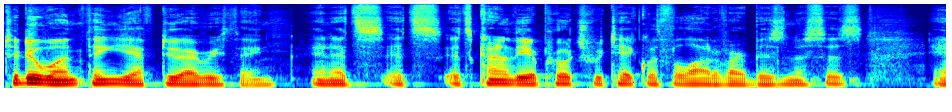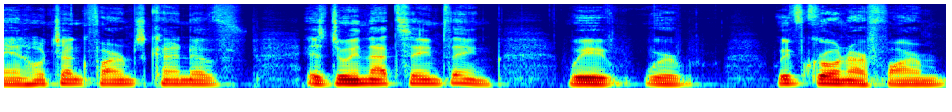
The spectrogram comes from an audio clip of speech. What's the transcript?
to do one thing, you have to do everything, and it's it's it's kind of the approach we take with a lot of our businesses. And Ho Chunk Farms kind of is doing that same thing. We we're we've grown our farm,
